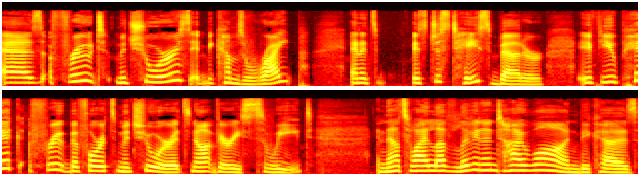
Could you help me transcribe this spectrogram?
As fruit matures, it becomes ripe and it's it just tastes better. If you pick fruit before it's mature, it's not very sweet. And that's why I love living in Taiwan because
